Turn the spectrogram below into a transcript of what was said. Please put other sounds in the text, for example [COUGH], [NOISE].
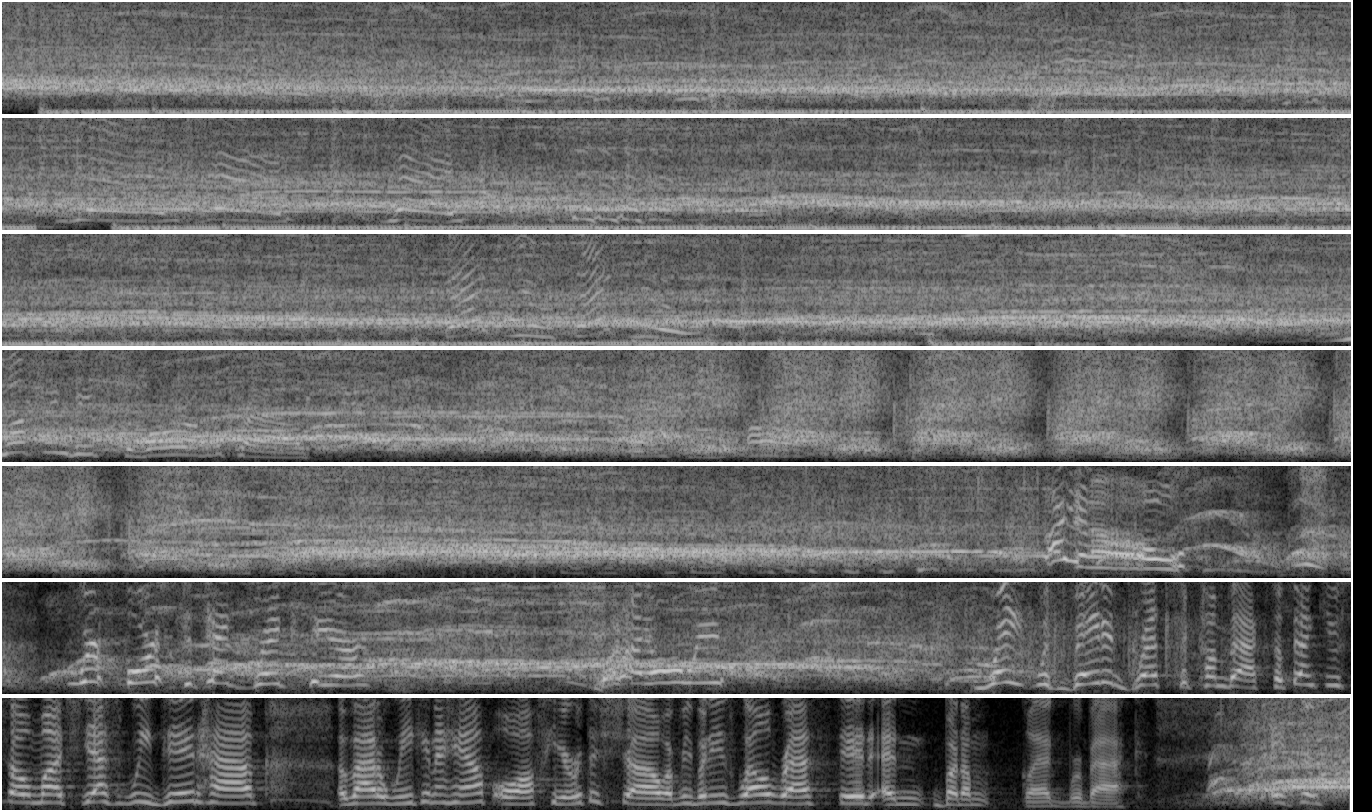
Come back. So thank you so much. Yes, we did have about a week and a half off here at the show. Everybody's well rested, and but I'm glad we're back. It just,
